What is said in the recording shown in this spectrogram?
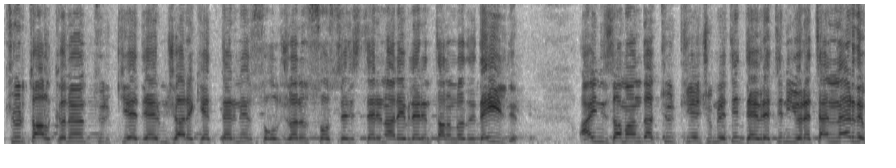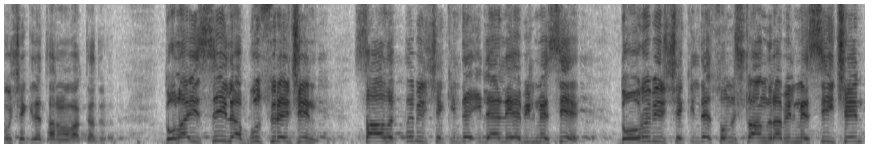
Kürt halkının, Türkiye devrimci hareketlerinin, solcuların, sosyalistlerin, Alevilerin tanımladığı değildir. Aynı zamanda Türkiye Cumhuriyeti Devleti'ni yönetenler de bu şekilde tanımlamaktadır. Dolayısıyla bu sürecin sağlıklı bir şekilde ilerleyebilmesi, doğru bir şekilde sonuçlandırabilmesi için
